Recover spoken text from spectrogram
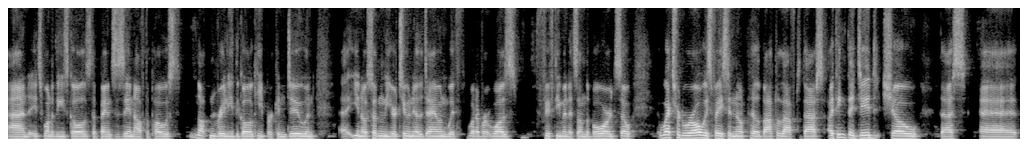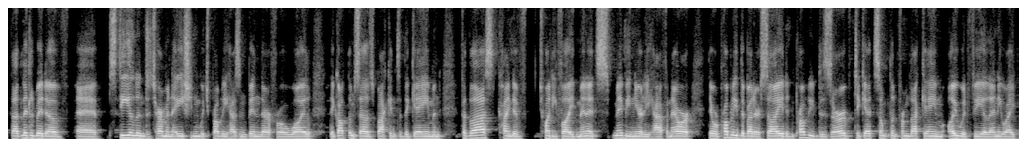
And it's one of these goals that bounces in off the post. Nothing really the goalkeeper can do. And uh, you know, suddenly you're two 0 down with whatever it was, fifty minutes on the board. So Wexford were always facing an uphill battle after that. I think they did show that uh, that little bit of uh, steel and determination, which probably hasn't been there for a while. They got themselves back into the game, and for the last kind of 25 minutes, maybe nearly half an hour, they were probably the better side and probably deserved to get something from that game. I would feel anyway.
